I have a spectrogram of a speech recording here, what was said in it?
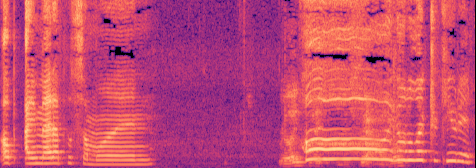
Oh, I met up with someone. Really? Oh, I got electrocuted.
